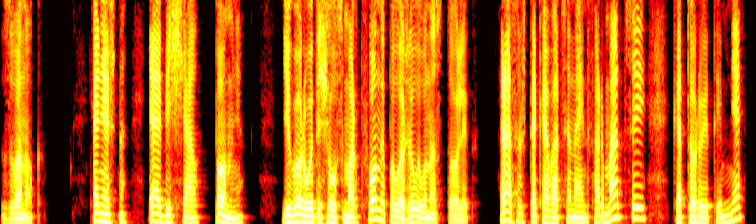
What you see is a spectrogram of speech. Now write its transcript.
звонок. Конечно, я обещал, помню. Егор вытащил смартфон и положил его на столик. «Раз уж такова цена информации, которую ты мне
